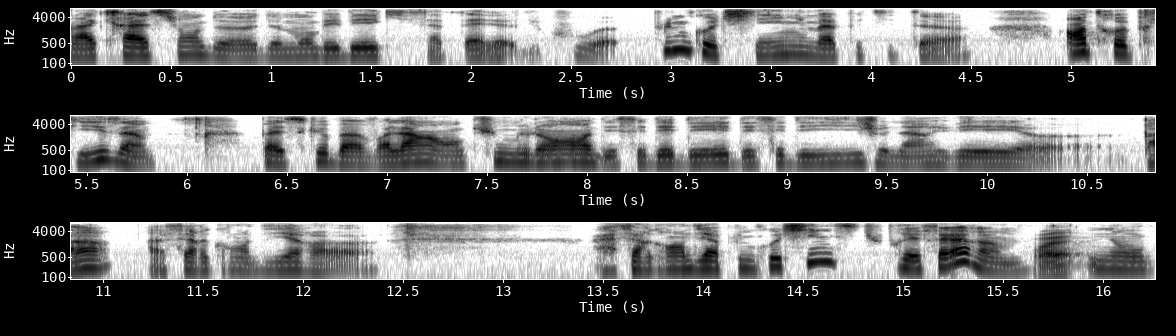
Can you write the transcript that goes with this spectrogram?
la création de, mon bébé qui s'appelle du coup Plume Coaching, ma petite entreprise, parce que bah voilà, en cumulant des CDD, des CDI, je n'arrivais pas à faire grandir, à faire grandir Plume Coaching, si tu préfères. Ouais. Donc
